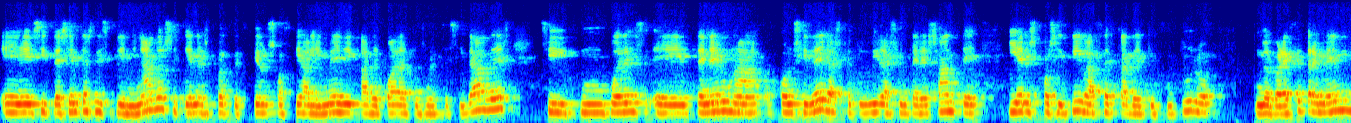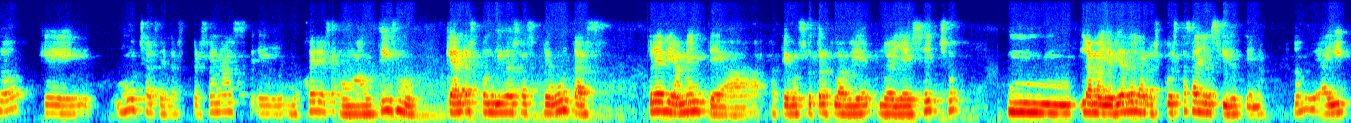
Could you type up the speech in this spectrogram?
eh, si te sientes discriminado, si tienes protección social y médica adecuada a tus necesidades, si mm, puedes tener una, consideras que tu vida es interesante y eres positiva acerca de tu futuro. Me parece tremendo que muchas de las personas, eh, mujeres con autismo, que han respondido a esas preguntas previamente a, que vosotros lo, hayáis hecho, mm, la mayoría de las respuestas hayan sido que no. ahí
